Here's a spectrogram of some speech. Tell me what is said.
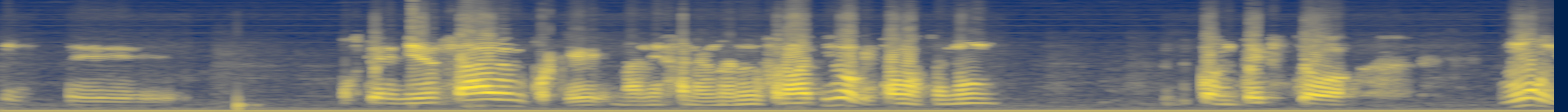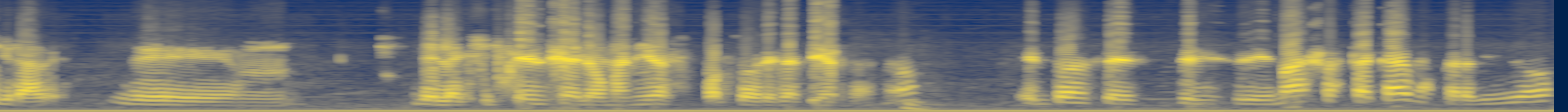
Este, ustedes bien saben, porque manejan el menú informativo, que estamos en un contexto muy grave de, de la existencia de la humanidad por sobre la Tierra, ¿no? Entonces, desde mayo hasta acá hemos perdido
